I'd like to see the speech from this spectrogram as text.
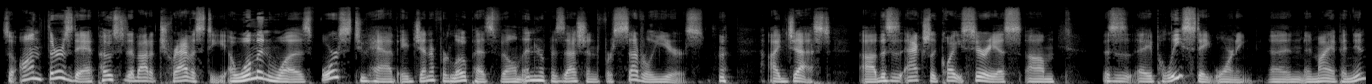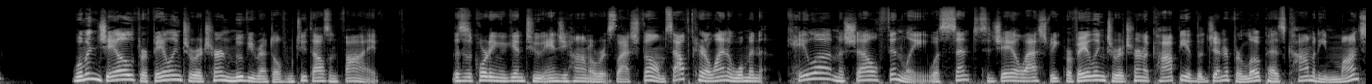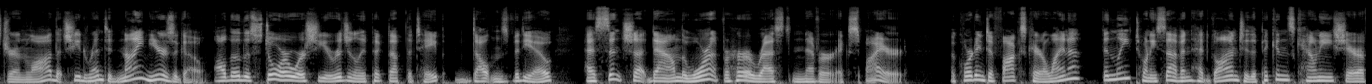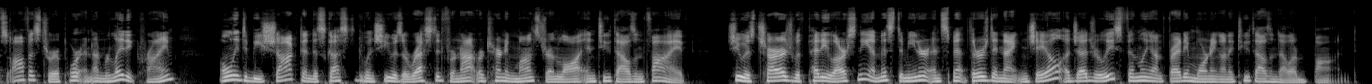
So on Thursday, I posted about a travesty. A woman was forced to have a Jennifer Lopez film in her possession for several years. I jest. Uh, this is actually quite serious. Um, this is a police state warning, in, in my opinion. Woman jailed for failing to return movie rental from 2005. This is according again to Angie Han over at Slash Film. South Carolina woman Kayla Michelle Finley was sent to jail last week for failing to return a copy of the Jennifer Lopez comedy Monster in Law that she'd rented nine years ago. Although the store where she originally picked up the tape, Dalton's Video, has since shut down, the warrant for her arrest never expired. According to Fox Carolina, Finley, 27, had gone to the Pickens County Sheriff's Office to report an unrelated crime, only to be shocked and disgusted when she was arrested for not returning Monster in Law in 2005. She was charged with petty larceny, a misdemeanor, and spent Thursday night in jail. A judge released Finley on Friday morning on a $2,000 bond.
